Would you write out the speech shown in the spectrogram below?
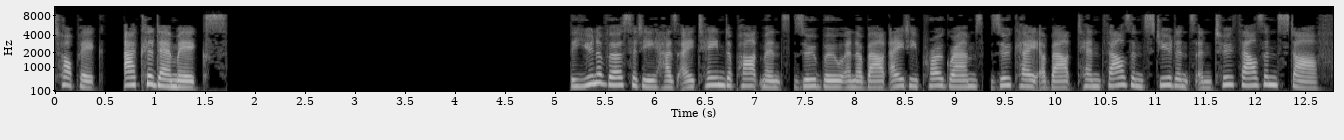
Topic: Academics. The university has 18 departments Zubu and about 80 programs, Zuke about 10,000 students and 2,000 staff.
